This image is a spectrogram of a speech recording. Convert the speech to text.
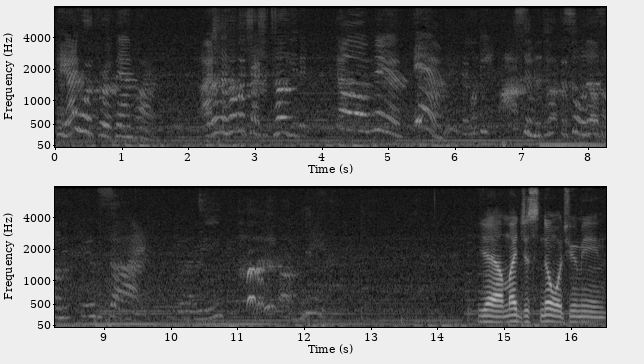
Hey, I work for a vampire. I don't know how much I should tell you, but oh man, damn, it would be awesome to talk to someone else on the inside. You know what I mean? oh man. Yeah, I might just know what you mean.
